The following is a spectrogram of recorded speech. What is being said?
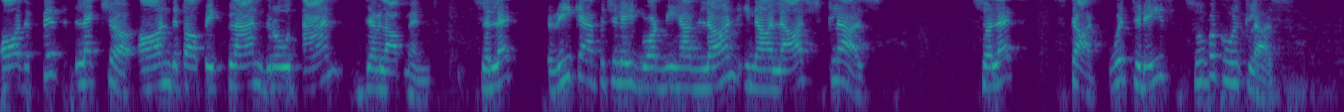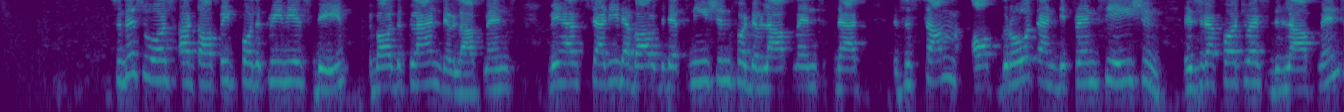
or the fifth lecture on the topic plan growth and development. So let's recapitulate what we have learned in our last class. So let's start with today's super cool class. So this was our topic for the previous day about the plan development. We have studied about the definition for development that it's a sum of growth and differentiation is referred to as development,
